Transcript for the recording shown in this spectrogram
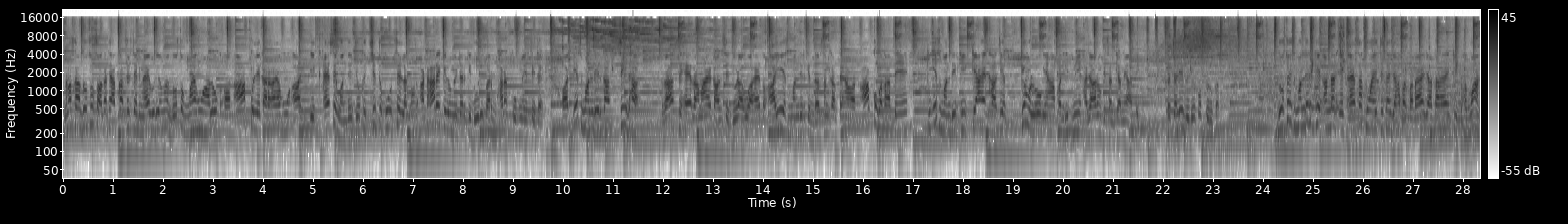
नमस्कार दोस्तों, स्वागत है आपका फिर से एक नए वीडियो में। दोस्तों, मैं हूँ आलोक और आपको लेकर आया हूँ आज एक ऐसे मंदिर जो कि चित्रकूट से लगभग 18 किलोमीटर की दूरी पर भरतकूप में स्थित है। और इस मंदिर का सीधा रहस्य है रामायण काल से जुड़ा हुआ है। तो आइए इस मंदिर के दर्शन करते हैं और आपको बताते हैं कि इस मंदिर की क्या है खासियत, क्यों लोग यहाँ पर इतनी हज़ारों की संख्या में आते हैं। तो चलिए वीडियो को शुरू करते हैं। दोस्तों इस मंदिर के अंदर एक ऐसा कुआँ स्थित है जहाँ पर बताया जाता है कि भगवान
